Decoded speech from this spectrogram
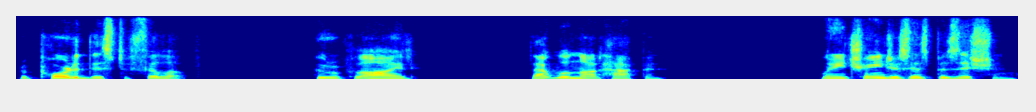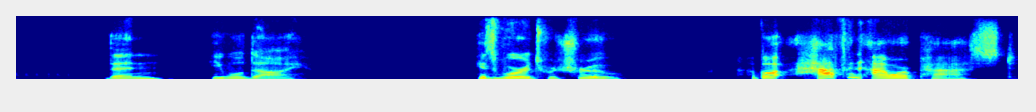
reported this to Philip, who replied, That will not happen. When he changes his position, then he will die. His words were true. About half an hour passed,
